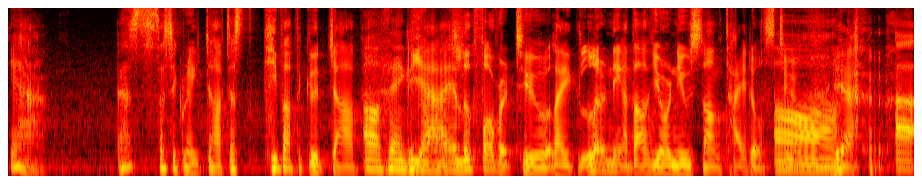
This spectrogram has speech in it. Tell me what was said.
Yeah. That's such a great job. Just keep up the good job. Oh, thank you so Yeah, I look forward to like learning about your new song titles too. Yeah. Uh,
